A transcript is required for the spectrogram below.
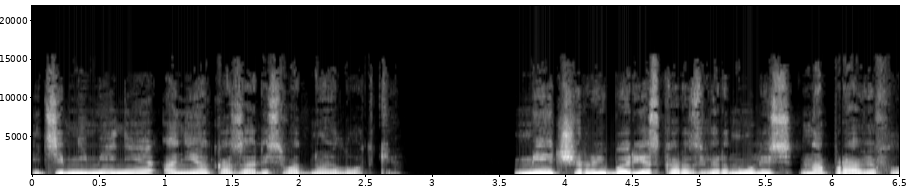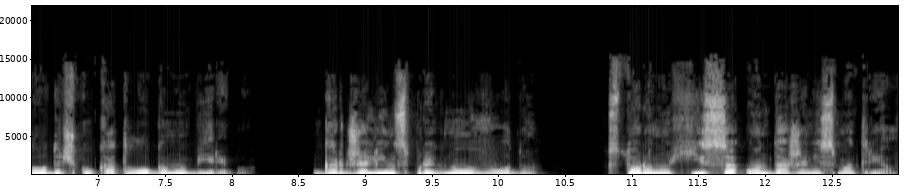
И тем не менее они оказались в одной лодке. Меч рыбы резко развернулись, направив лодочку к отлогому берегу. Горджелин спрыгнул в воду. В сторону Хиса он даже не смотрел.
